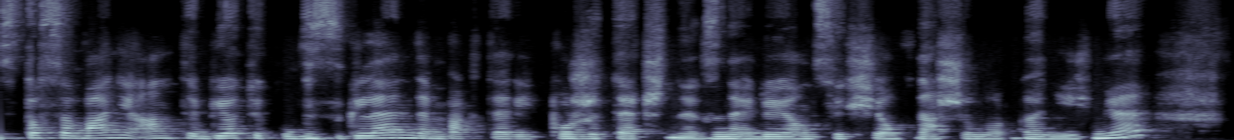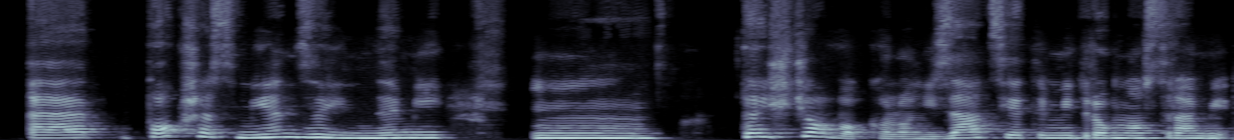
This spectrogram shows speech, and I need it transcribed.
stosowania antybiotyków względem bakterii pożytecznych znajdujących się w naszym organizmie, e, poprzez między innymi mm, częściowo kolonizację tymi drobnoustrojami,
